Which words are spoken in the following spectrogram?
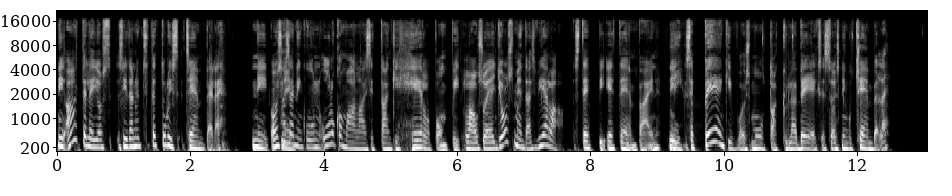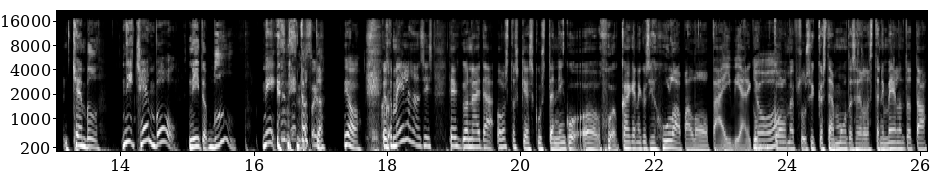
Niin ajattele, jos siitä nyt sitten tulisi Tsempele. Niin, olisihan Niin. se niin kuin ulkomaalaisittainkin helpompi lausua. Ja jos mentäisiin vielä steppi eteenpäin, niin, Niin. se P:nkin voisi muuttaa kyllä että se olisi niin kuin Chembele. Chamble. Niin, Chembol. Niitä. Blue. Niin, totta. Joo. Koska meillähän siis, tiedätkö, kun näitä ostoskeskusten niin kuin, oh, kaiken näköisiä hulapalopäiviä, niin kuin Joo. kolme plus ykköstä ja muuta sellaista, niin meillä on tota,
